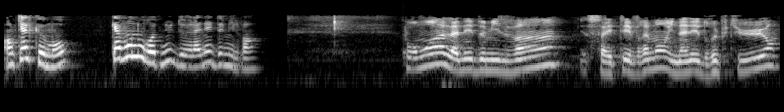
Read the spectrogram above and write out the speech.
En quelques mots, qu'avons-nous retenu de l'année 2020 Pour moi, l'année 2020, ça a été vraiment une année de rupture,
